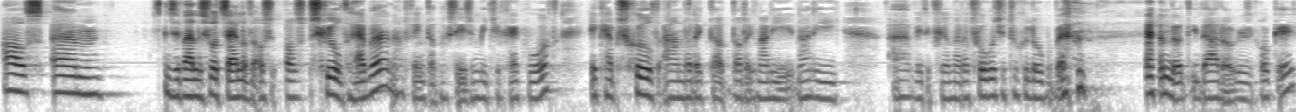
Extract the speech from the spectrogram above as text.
als. Um, is wel een soort hetzelfde als, als schuld hebben. Nou, vind ik dat nog steeds een beetje een gek woord. Ik heb schuld aan dat ik, dat, dat ik naar die, naar die uh, weet ik veel, naar dat vogeltje toegelopen ben. en dat hij daardoor geschrokken is.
